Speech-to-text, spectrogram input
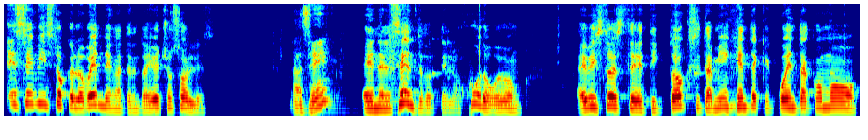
ese he visto que lo venden a 38 soles. ¿Ah, sí? En el centro, te lo juro, huevón. He visto este TikToks y también gente que cuenta cómo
